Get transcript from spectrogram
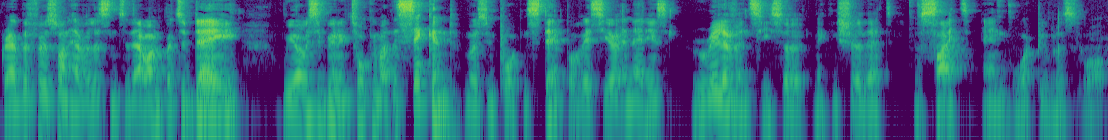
grab the first one, have a listen to that one. But today, we're obviously going to be talking about the second most important step of SEO, and that is relevancy. So making sure that the site and what people are, well,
